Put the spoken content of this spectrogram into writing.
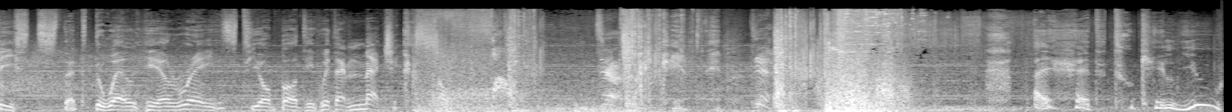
beasts that dwell here raised your body with their magic so foul. I killed them. I had to kill you.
